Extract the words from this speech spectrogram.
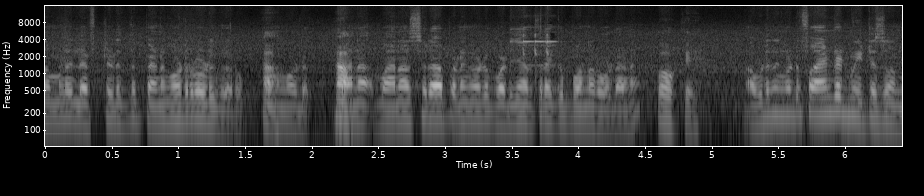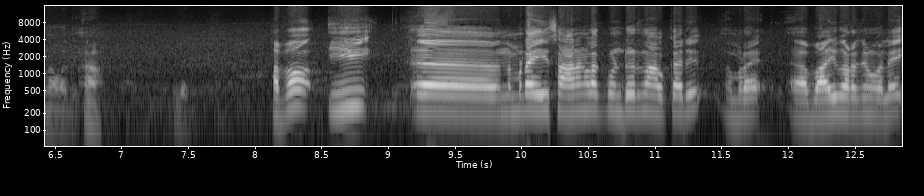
നമ്മൾ ലെഫ്റ്റ് എടുത്ത് പെണങ്ങോട് റോഡ് കയറും. പെണങ്ങോട് വാന- വാനാസുര പെണങ്ങോട് പടിഞ്ഞാറത്തേക്ക് പോകുന്ന റോഡാണ് ഓക്കെ. അവിടെ നിന്ന് ഇങ്ങോട്ട് ഫൈവ് ഹൺഡ്രഡ് മീറ്റേഴ്സ് വന്നാൽ മതി. അപ്പോൾ ഈ നമ്മുടെ ഈ സാധനങ്ങളൊക്കെ കൊണ്ടുവരുന്ന ആൾക്കാർ നമ്മുടെ ബായി പറഞ്ഞ പോലെ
